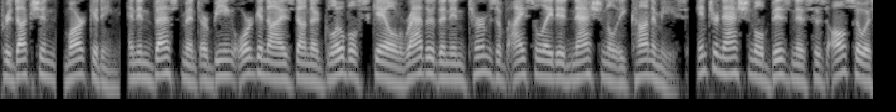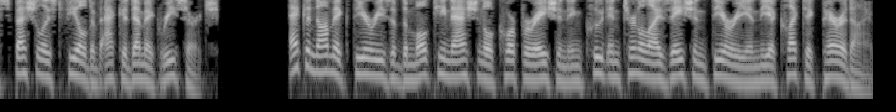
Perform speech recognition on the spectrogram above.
production, marketing, and investment are being organized on a global scale rather than in terms of isolated national economies. International business is also a specialist field of academic research. Economic theories of the multinational corporation include internalization theory and the eclectic paradigm.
